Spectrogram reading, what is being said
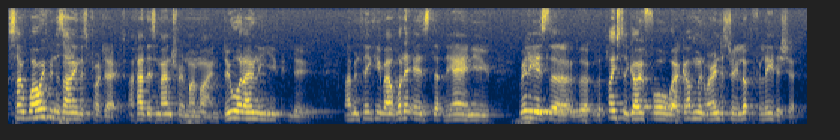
so while we've been designing this project, I've had this mantra in my mind, do what only you can do. I've been thinking about what it is that the ANU really is the, the, the place to go for where government, where industry look for leadership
